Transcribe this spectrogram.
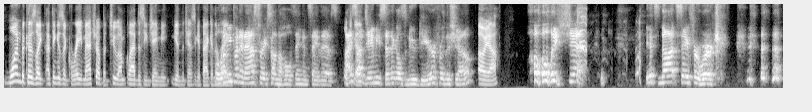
one because like I think it's a great matchup, but two, I'm glad to see Jamie getting the chance to get back in the well, ring. Let me put an asterisk on the whole thing and say this: what I saw got? Jamie Senegal's new gear for the show. Oh yeah. Holy shit! it's not safe for work.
